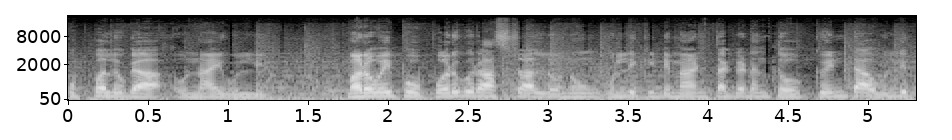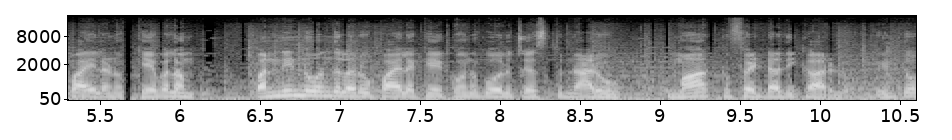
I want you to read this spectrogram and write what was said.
కుప్పలుగా ఉన్నాయి ఉల్లి. మరోవైపు పొరుగు రాష్ట్రాల్లోనూ ఉల్లికి డిమాండ్ తగ్గడంతో క్వింటా ఉల్లిపాయలను కేవలం పన్నెండు వందల రూపాయలకే కొనుగోలు చేస్తున్నారు మార్క్ ఫెడ్ అధికారులు. దీంతో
